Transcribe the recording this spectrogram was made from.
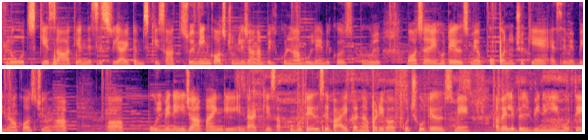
क्लोथ्स के साथ या नेसेसरी आइटम्स के साथ स्विमिंग कॉस्ट्यूम ले जाना बिल्कुल ना भूलें बिकॉज़ पूल बहुत सारे होटल्स में अब ओपन हो चुके हैं, ऐसे में बिना कॉस्ट्यूम आप पूल में नहीं जा पाएँगे। इन दैट केस आपको होटल से बाय करना पड़ेगा और कुछ होटल्स में अवेलेबल भी नहीं होते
